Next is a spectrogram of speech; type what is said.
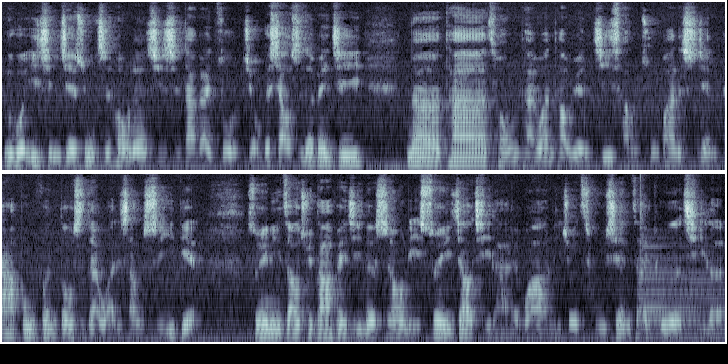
如果疫情结束之后呢，其实大概坐九个小时的飞机。那它从台湾桃园机场出发的时间，大部分都是在晚上十一点。所以你只要去搭飞机的时候，你睡一觉起来，哇，你就出现在土耳其了。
